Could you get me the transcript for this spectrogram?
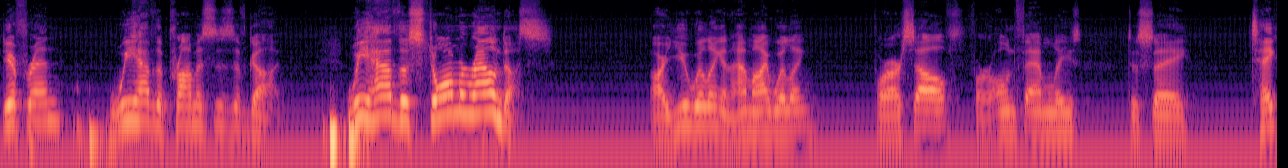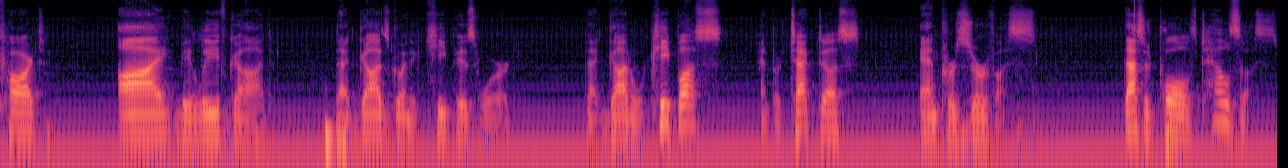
Dear friend, we have the promises of God. We have the storm around us. Are you willing and am I willing for ourselves, for our own families, to say, Take heart, I believe God, that God's going to keep His word, that God will keep us and protect us and preserve us. That's what Paul tells us.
